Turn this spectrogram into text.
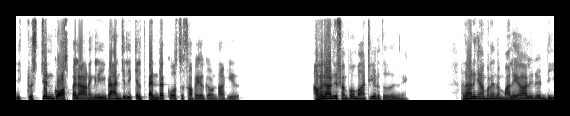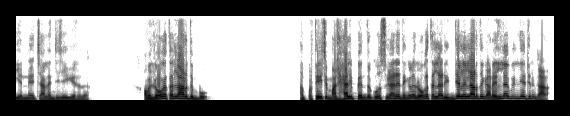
ഈ ക്രിസ്ത്യൻ ഗോസ്പൽ ആണെങ്കിലും ഇവാഞ്ചലിക്കൽ പെൻഡക്കോസ്റ്റ് സഭയൊക്കെ ഉണ്ടാക്കിയത്. അവരാണ് ഈ സംഭവം മാറ്റിയെടുത്തത് ഇതിനെ. അതാണ് ഞാൻ പറയുന്നത്. മലയാളിയുടെ ഡി എൻ എ ചലഞ്ച് ചെയ്യരുത്. അവൻ ലോകത്തെല്ലായിടത്തും പോവും. പ്രത്യേകിച്ച് മലയാളി പെന്തക്കോസുകാരെ നിങ്ങൾ ലോകത്തെല്ലാവരും ഇന്ത്യയിൽ എല്ലായിടത്തും കാണാം. എല്ലാ വില്ലേജിലും കാണാം.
